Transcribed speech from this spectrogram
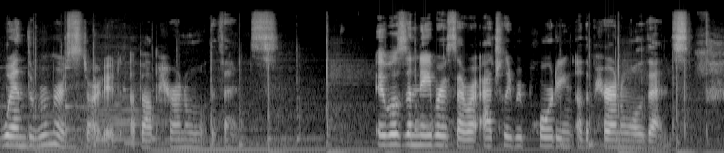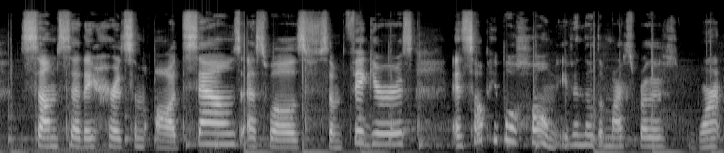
when the rumors started about paranormal events. It was the neighbors that were actually reporting of the paranormal events. Some said they heard some odd sounds as well as some figures and saw people home even though the Marx brothers weren't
